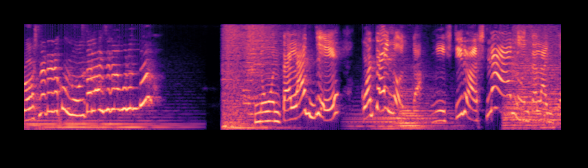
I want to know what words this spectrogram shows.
রসনাটা এরকম নোনতা লাগছে কেন বলুন তো? নোনতা লাগছে? কোথায় নোনতা? মিষ্টি রস না নোনতা লাগছে।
